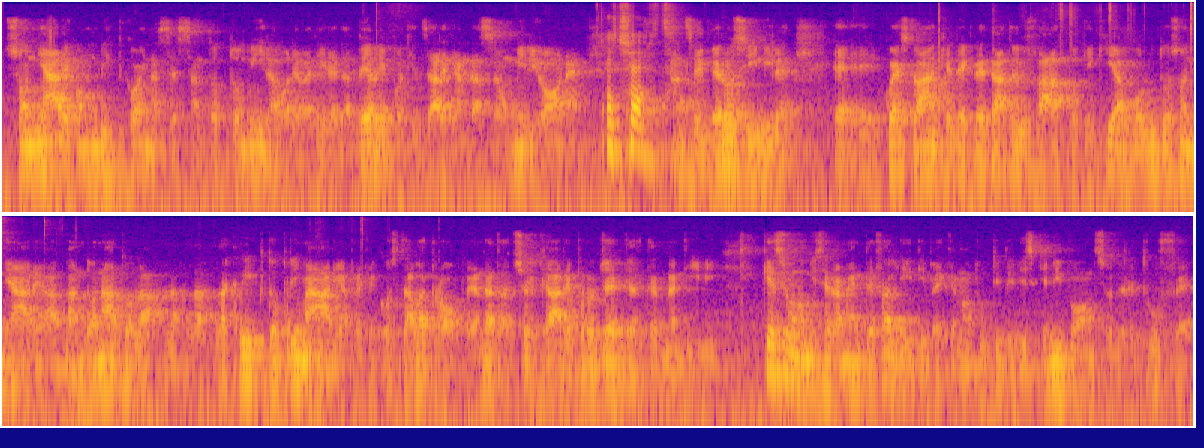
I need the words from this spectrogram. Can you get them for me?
sognare con un bitcoin a 68.000 voleva dire davvero ipotizzare che andasse a un milione, eh certo. anzi è inverosimile, e questo ha anche decretato il fatto che chi ha voluto sognare ha abbandonato la, la, la, la cripto primaria perché costava troppo e è andato a cercare progetti alternativi che sono miseramente falliti perché hanno tutti degli schemi Ponzi o delle truffe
